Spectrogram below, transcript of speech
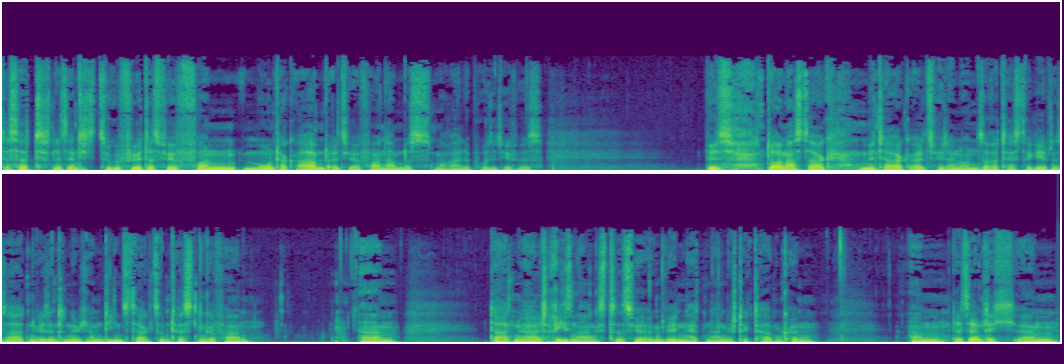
das hat letztendlich dazu geführt, dass wir von Montagabend, als wir erfahren haben, dass Mareile positiv ist, bis Donnerstag Mittag, als wir dann unsere Testergebnisse hatten, wir sind dann nämlich am Dienstag zum Testen gefahren, ähm, da hatten wir halt Riesenangst, dass wir irgendwen hätten angesteckt haben können. Ähm, letztendlich ähm,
